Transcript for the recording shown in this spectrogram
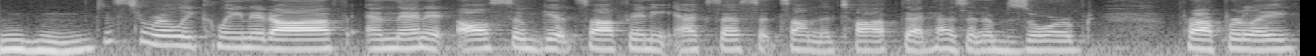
Mm-hmm. just to really clean it off. And then it also gets off any excess that's on the top that hasn't absorbed properly.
